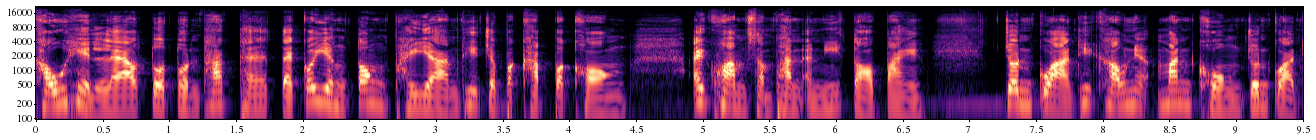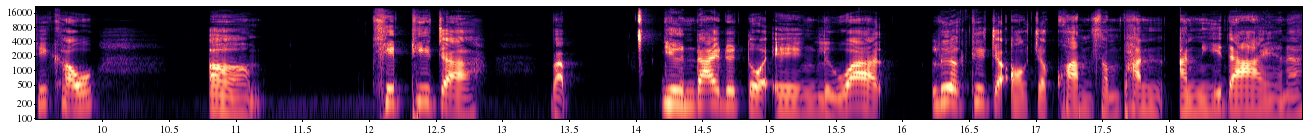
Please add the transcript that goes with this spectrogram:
เขาเห็นแล้วตัวตนทัดแท้ แต่ก็ยังต้องพยายามที่จะประคับประคองไอ้ความสัมพันธ์อันนี้ต่อไป จนกว่าที่เขาเนี่ยมั่นคง จนกว่าที่เขาเอ่อคิดที่จะแบบยืนได้ด้วยตัวเองหรือว่า เลือกที่จะออกจากความสัมพันธ์อันนี้ได้นะ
